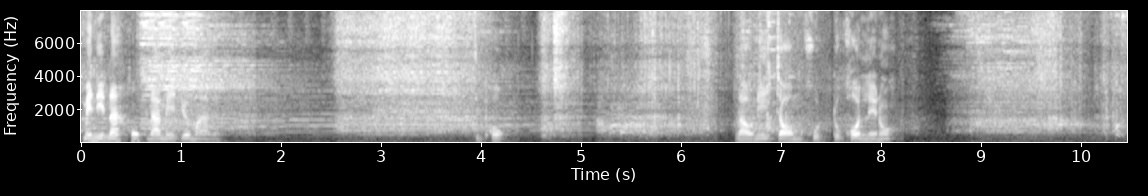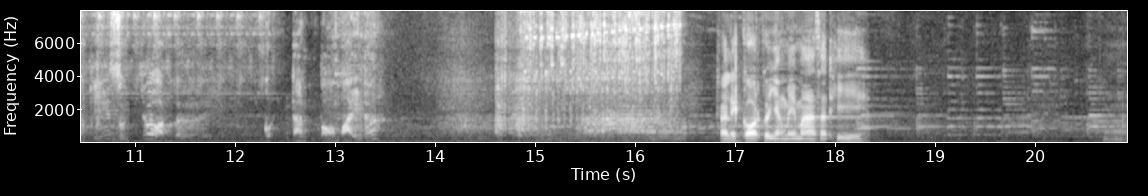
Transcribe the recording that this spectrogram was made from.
ไม่นิดนะหกดาเมจเยอะมากเลยสิบหกเรานี่จอมขุดทุกคนเลยเนาะเมื่อกี้สุดยอดเลยกดดันต่อไปนะกาเลกอสก็ยังไม่มาสักทีอืม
